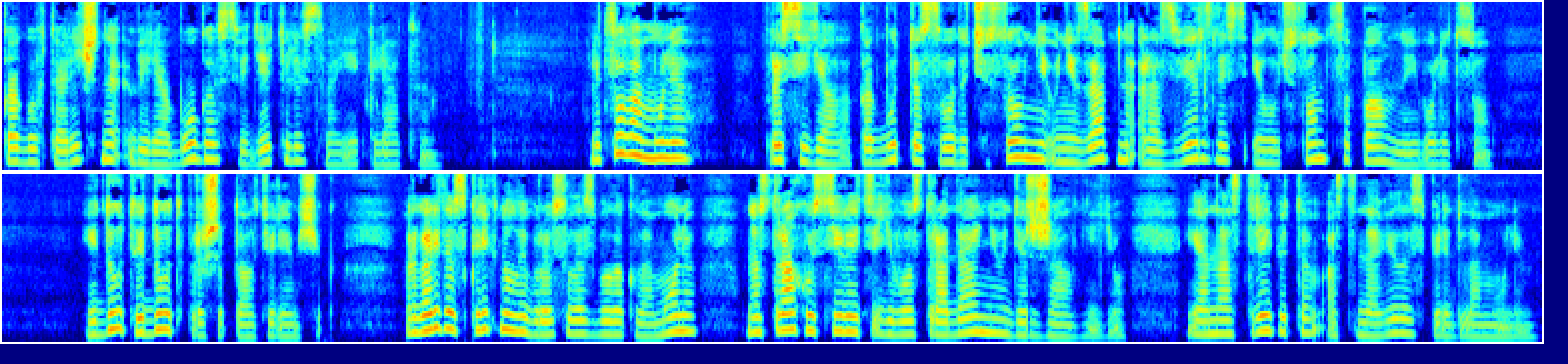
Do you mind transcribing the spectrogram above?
как бы вторично беря Бога в свидетели своей клятвы. Лицо Ламуля просияло, как будто своды часовни внезапно разверзлись, и луч солнца пал на его лицо. «Идут, идут!» — прошептал тюремщик. Маргарита вскрикнула и бросилась было к Ламолю, но страх усилить его страдания удержал ее, и она с трепетом остановилась перед Ламолем.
